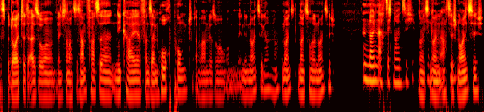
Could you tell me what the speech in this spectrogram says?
Das bedeutet also, wenn ich es nochmal zusammenfasse, Nikkei von seinem Hochpunkt, da waren wir so in den 90ern, ne? 1990? 89, 90. 1989, 90.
